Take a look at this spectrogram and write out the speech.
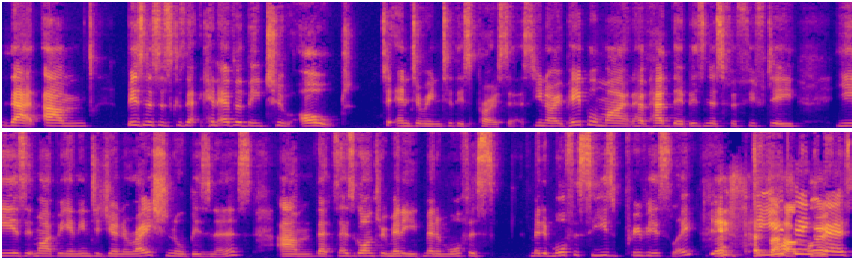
that um, businesses can ever be too old to enter into this process? You know, people might have had their business for 50 years, it might be an intergenerational business um, that has gone through many metamorphoses metamorphoses previously. Yes, do you think word. there's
